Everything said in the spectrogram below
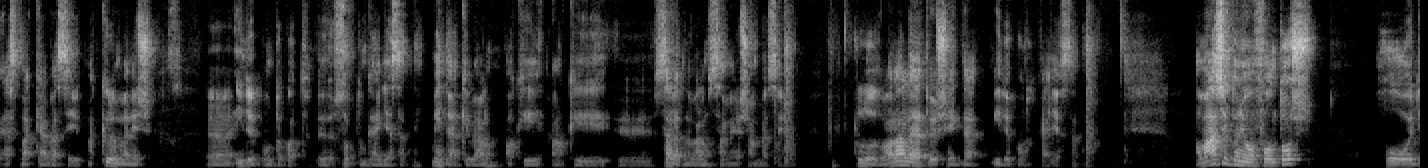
ezt meg kell beszéljük. Meg különben is időpontokat szoktunk egyeztetni mindenkivel, aki, aki szeretne velem személyesen beszélni. Tudod, van rá lehetőség, de időpontot kell egyeztetni. A másik nagyon fontos, hogy,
